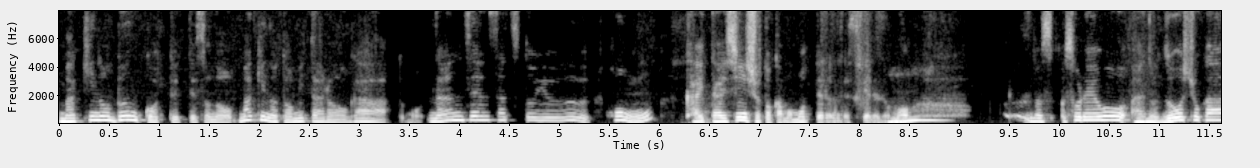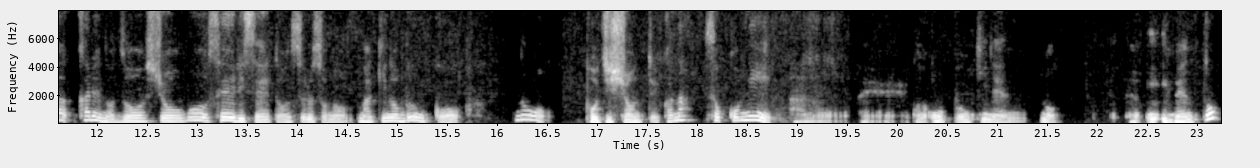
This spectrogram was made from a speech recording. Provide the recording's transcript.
牧野文庫って言ってその牧野富太郎が何千冊という本解体新書とかも持ってるんですけれども、うん、それをあの蔵書が彼の蔵書を整理整頓するその牧野文庫のポジションっていうかなそこにあの、えー、このオープン記念のイベント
